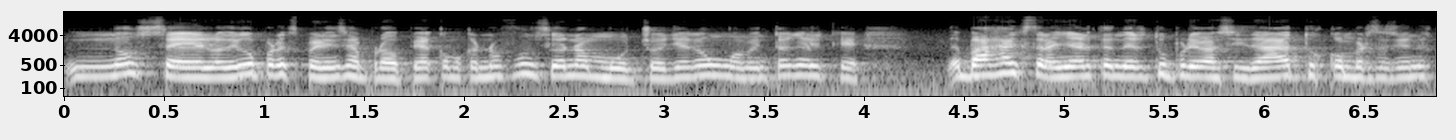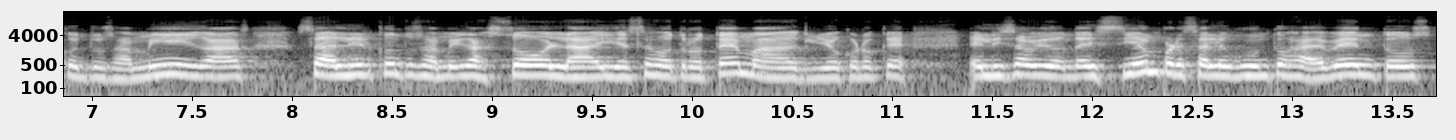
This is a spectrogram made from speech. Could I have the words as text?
no sé, lo digo por experiencia propia, como que no funciona mucho. Llega un momento en el que vas a extrañar tener tu privacidad, tus conversaciones con tus amigas, salir con tus amigas sola, y ese es otro tema. Yo creo que Elizabeth y Donde siempre salen juntos a eventos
